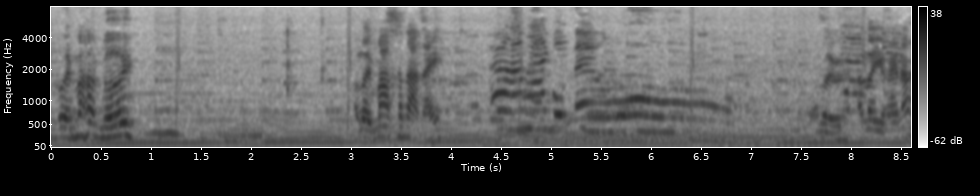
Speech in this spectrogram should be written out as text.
อร่อยมากเลย อร่อยมากขนาดไหน อร่อยมากที่สุดในโลกอร่อยอร่อยยังไงนะ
